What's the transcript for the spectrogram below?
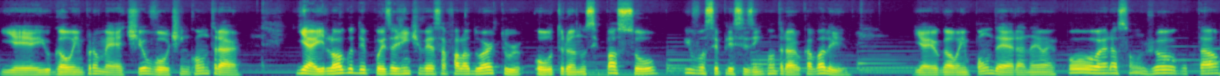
E aí o Gawain promete, eu vou te encontrar. E aí logo depois a gente vê essa fala do Arthur, outro ano se passou e você precisa encontrar o cavaleiro. E aí o Gawain pondera, né? Pô, era só um jogo, tal.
